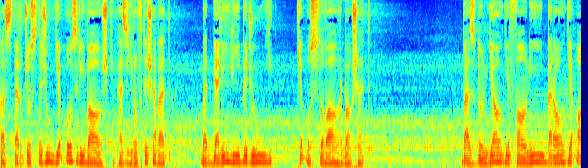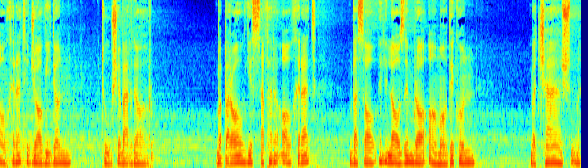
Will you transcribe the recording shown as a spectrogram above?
پس در جستجوی عذری باش که پذیرفته شود و دلیلی به جوی که استوار باشد. و از دنیای فانی برای آخرت جاویدان توشه بردار و برای سفر آخرت وسائل لازم را آماده کن و چشم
